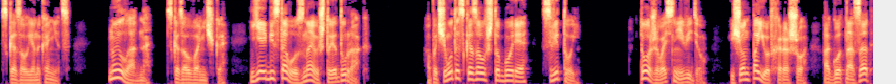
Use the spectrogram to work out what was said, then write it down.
сказал я наконец. Ну и ладно, сказал Ванечка. Я и без того знаю, что я дурак. А почему ты сказал, что Боря святой? Тоже во сне видел. Еще он поет хорошо, а год назад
